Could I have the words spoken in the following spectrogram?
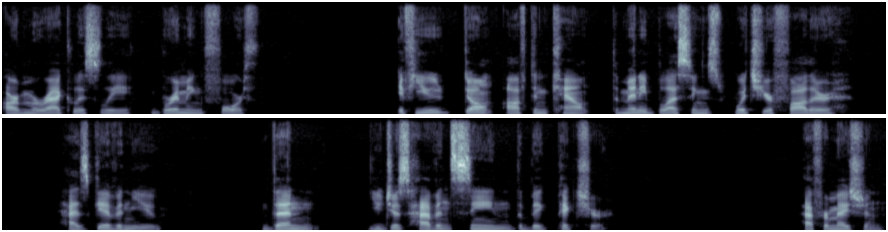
are miraculously brimming forth. If you don't often count the many blessings which your Father has given you, then you just haven't seen the big picture. Affirmation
